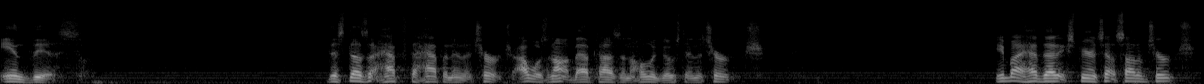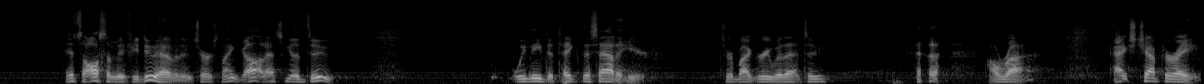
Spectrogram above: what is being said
in this. This doesn't have to happen in a church. I was not baptized in the Holy Ghost in a church. Anybody have that experience outside of church? It's awesome if you do have it in church. Thank God. That's good too. We need to take this out of here. Does everybody agree with that too? All right. Acts chapter 8.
